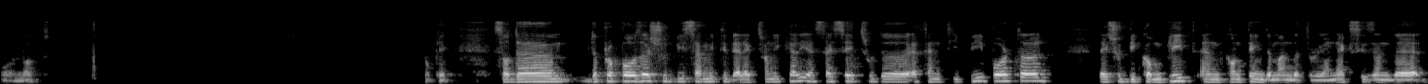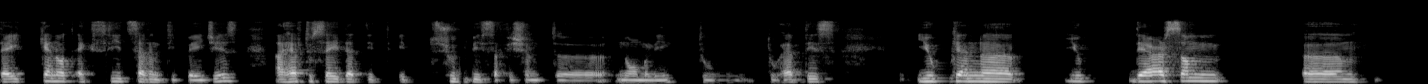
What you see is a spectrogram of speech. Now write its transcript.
or not. Okay, so the, the proposal should be submitted electronically, as I said, through the FNTP portal they should be complete and contain the mandatory annexes and the, they cannot exceed 70 pages. I have to say that it, it should be sufficient uh, normally to, to have this. You can, uh, you, there are some, um,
